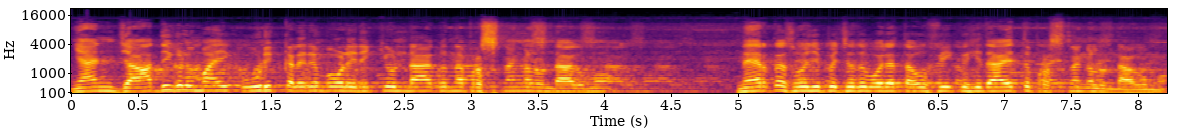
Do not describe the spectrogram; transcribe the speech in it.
ഞാൻ ജാതികളുമായി കൂടിക്കലരുമ്പോൾ എനിക്കുണ്ടാകുന്ന പ്രശ്നങ്ങൾ ഉണ്ടാകുമോ നേരത്തെ സൂചിപ്പിച്ചതുപോലെ തൗഫീഖ് ഹിദായത്ത് പ്രശ്നങ്ങൾ ഉണ്ടാകുമോ?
